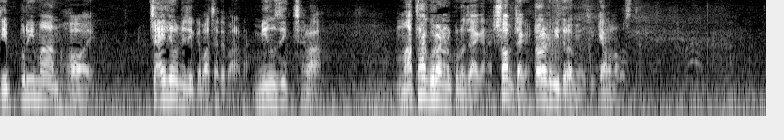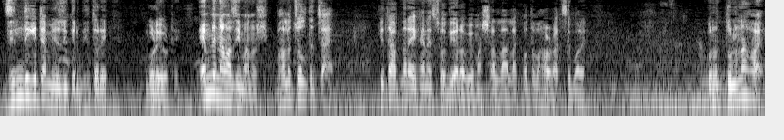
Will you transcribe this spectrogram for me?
যে পরিমাণ হয়, চাইলেও নিজেকে বাঁচাতে পারে না। মিউজিক ছাড়া মাথা ঘোরানোর কোনো জায়গা নাই, সব জায়গায় টয়লেটের ভিতরে মিউজিক কেমন অবস্থা? জিন্দিগিটা মিউজিকের ভিতরে গড়ে ওঠে। এমনি নামাজি মানুষ, ভালো চলতে চায়। কিন্তু আপনারা এখানে সৌদি আরবে মাসাল্লাহ আল্লাহ, কত ভালো রাখছে বলে কোনো তুলনা হয়?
